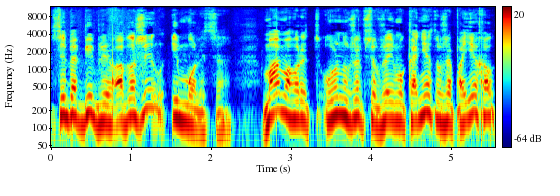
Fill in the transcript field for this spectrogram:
себя Библию обложил и молится. Мама говорит, он уже все, уже ему конец, уже поехал,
